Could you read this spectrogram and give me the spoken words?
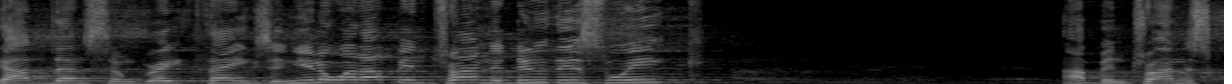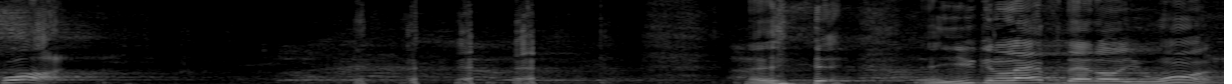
God done some great things. And you know what I've been trying to do this week? I've been trying to squat. you can laugh at that all you want.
